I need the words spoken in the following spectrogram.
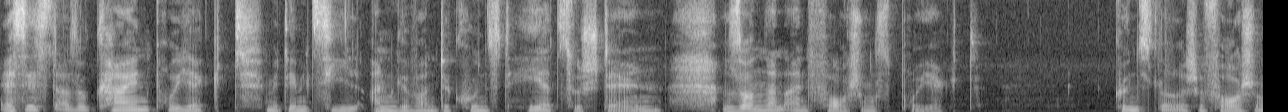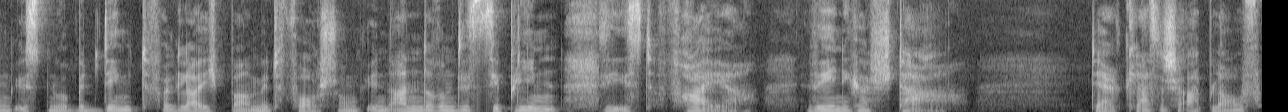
Es ist also kein Projekt mit dem Ziel, angewandte Kunst herzustellen, sondern ein Forschungsprojekt. Künstlerische Forschung ist nur bedingt vergleichbar mit Forschung in anderen Disziplinen. Sie ist freier, weniger starr. Der klassische Ablauf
